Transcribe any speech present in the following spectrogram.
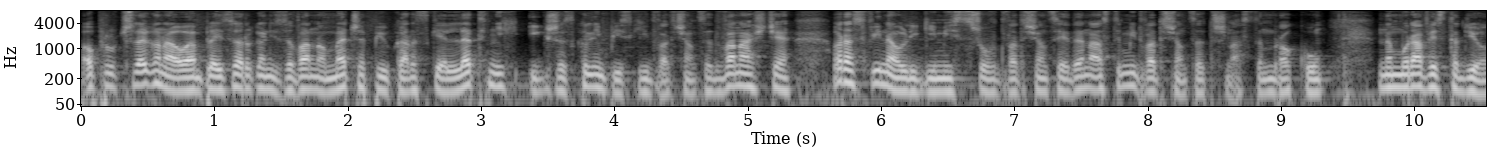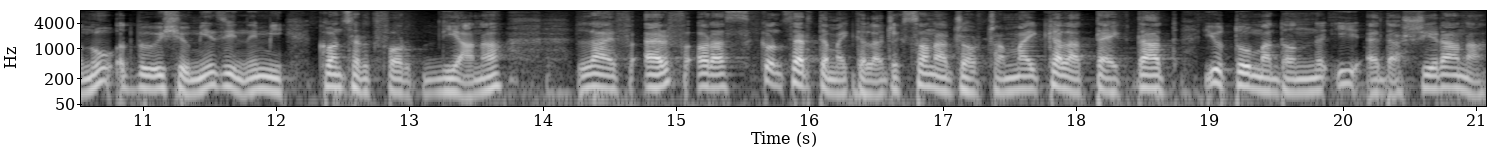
Oprócz tego na Wembley zorganizowano mecze piłkarskie letnich Igrzysk Olimpijskich 2012 oraz finał Ligi Mistrzów w 2011 i 2013 roku. Na murawie stadionu odbyły się m.in. koncert for Diana, Live Earth oraz koncerty Michaela Jacksona, George'a Michaela, Take That, U2, Madonny i Eda Sheerana.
